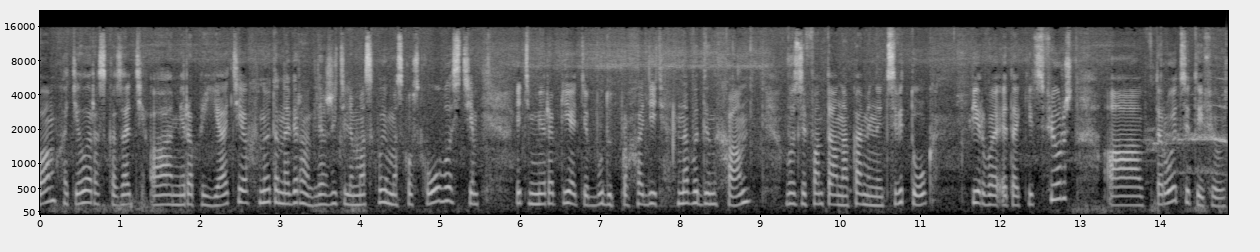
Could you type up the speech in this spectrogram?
вам хотела рассказать о мероприятиях. Ну, это, наверное, для жителей Москвы и Московской области. Эти мероприятия будут проходить на ВДНХ возле фонтана «Каменный цветок». Первое это Kids First, а второе Цветы First.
